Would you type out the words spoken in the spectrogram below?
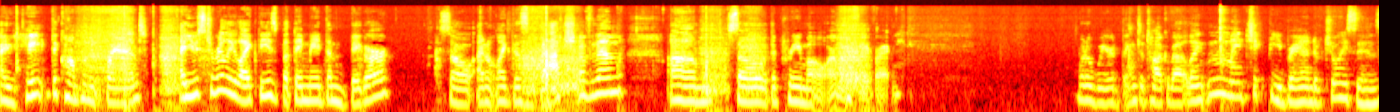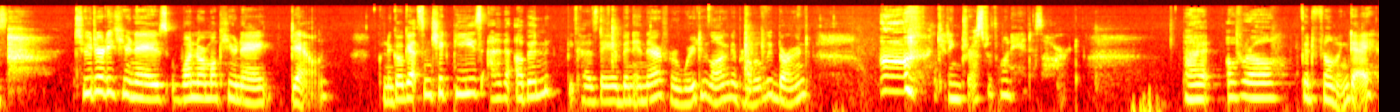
I hate the Compliment brand. I used to really like these, but they made them bigger. So I don't like this batch of them. Um, so the Primo are my favorite. What a weird thing to talk about, like, mm, my chickpea brand of choices. Two dirty Q&As, one normal Q&A, down. I'm gonna go get some chickpeas out of the oven because they have been in there for way too long. They probably burned. Uh, getting dressed with one hand is hard. But overall, good filming day.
